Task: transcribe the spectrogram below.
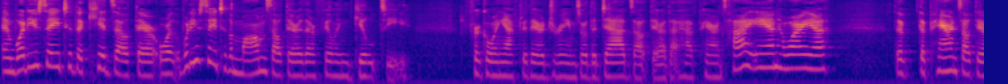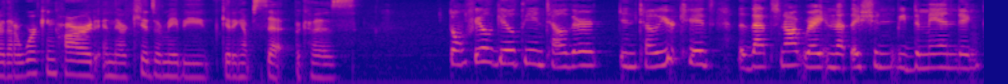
And what do you say to the kids out there, or what do you say to the moms out there that are feeling guilty for going after their dreams, or the dads out there that have parents? Hi, Anne. how are you? The, the parents out there that are working hard and their kids are maybe getting upset because Don't feel guilty and tell their and tell your kids that that's not right and that they shouldn't be demanding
